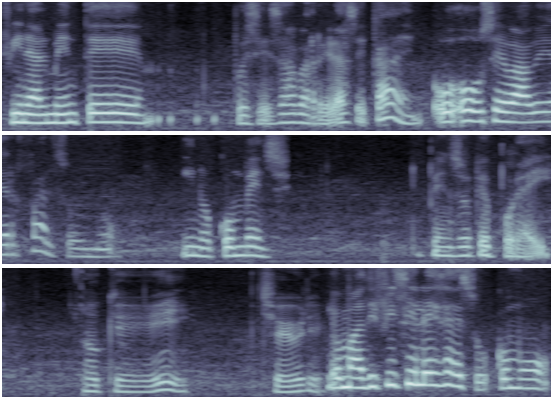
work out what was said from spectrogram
finalmente pues esas barreras se caen o, o se va a ver falso y no, y no convence. Yo pienso que por ahí. Ok, chévere. Lo más difícil es eso, como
